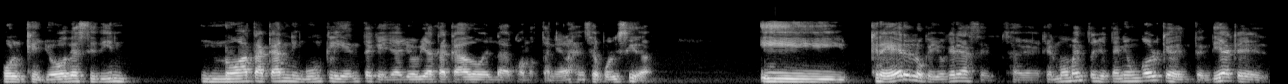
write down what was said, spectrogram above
porque yo decidí no atacar ningún cliente que ya yo había atacado en la, cuando tenía la agencia de publicidad y creer en lo que yo quería hacer. O sea, en aquel momento yo tenía un gol que entendía que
